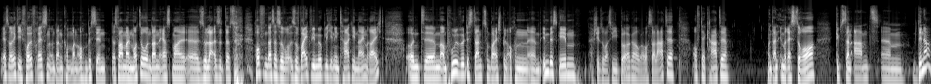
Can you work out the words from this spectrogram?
erstmal richtig voll fressen und dann kommt man auch ein bisschen, das war mein Motto, und dann erstmal äh, so also das, hoffen, dass das so, so weit wie möglich in den Tag hineinreicht. Und ähm, am Pool wird es dann zum Beispiel auch einen ähm, Imbiss geben. Da steht sowas wie Burger oder auch Salate auf der Karte. Und dann im Restaurant gibt es dann abends ähm, Dinner,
